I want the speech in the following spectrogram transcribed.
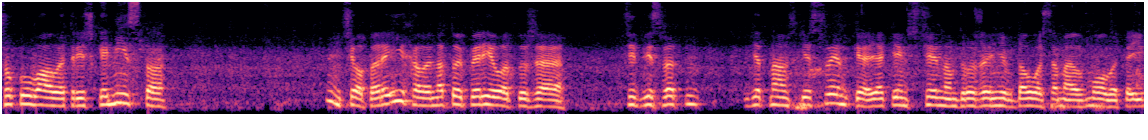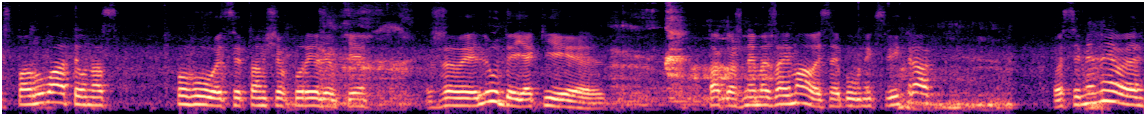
Шокували трішки місто. Ну, Нічого, переїхали. На той період уже ці дві в'єтнамські свинки, якимсь чином дружині вдалося вмовити їх спарувати у нас по вулиці, там ще в Курилівці жили люди, які також ними займалися, і був у них свій крак. Осімінили.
